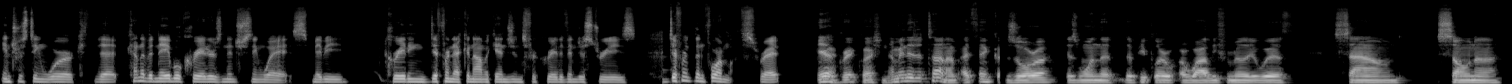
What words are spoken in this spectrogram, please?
interesting work that kind of enable creators in interesting ways? Maybe creating different economic engines for creative industries, different than Formless, right? Yeah, great question. I mean, there's a ton. I think Zora is one that the people are, are widely familiar with. Sound, Sona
